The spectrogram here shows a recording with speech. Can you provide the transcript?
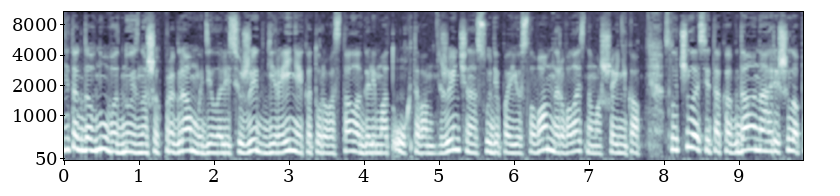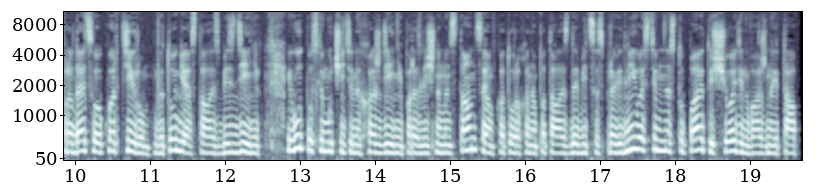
Не так давно в одной из наших программ мы делали сюжет, героиней которого стала Галимат Охтова. Женщина, судя по ее словам, нарвалась на мошенников. Случилось это, когда она решила продать свою квартиру. В итоге осталась без денег. И вот после мучительных хождений по различным инстанциям, в которых она пыталась добиться справедливости, наступает еще один важный этап.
